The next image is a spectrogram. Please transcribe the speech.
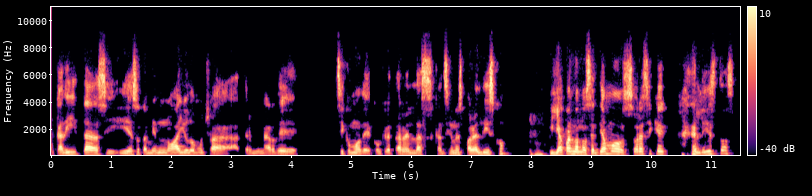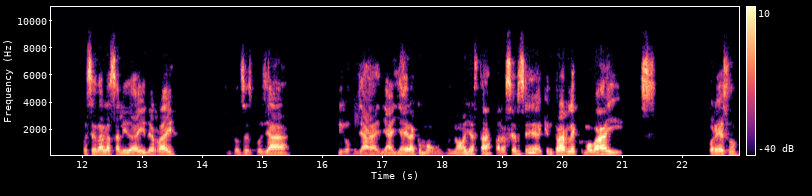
tocaditas y, y eso también no ayudó mucho a, a, terminar de, así como de concretar las canciones para el disco. Uh -huh. Y ya cuando nos sentíamos, ahora sí que listos, pues se da la salida ahí de Ray. Entonces, pues ya, digo, pues ya, ya, ya era como, pues no, ya está, para hacerse, hay que entrarle como va y pues, por eso.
